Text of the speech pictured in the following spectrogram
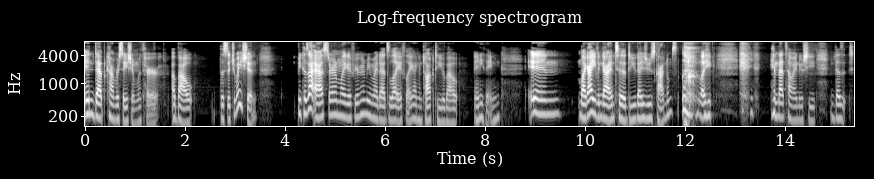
in-depth conversation with her about the situation. Because I asked her, I'm like, if you're going to be my dad's life, like I can talk to you about anything. And like I even got into do you guys use condoms? like and that's how I knew she doesn't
